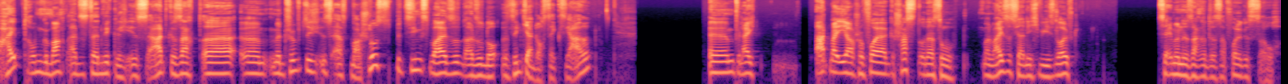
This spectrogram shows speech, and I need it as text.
Hype drum gemacht, als es dann wirklich ist. Er hat gesagt, äh, äh, mit 50 ist erstmal Schluss, beziehungsweise, also noch, das sind ja noch sechs Jahre. Ähm, vielleicht hat man ihn auch schon vorher geschasst oder so. Man weiß es ja nicht, wie es läuft. Ist ja immer eine Sache des Erfolges auch.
